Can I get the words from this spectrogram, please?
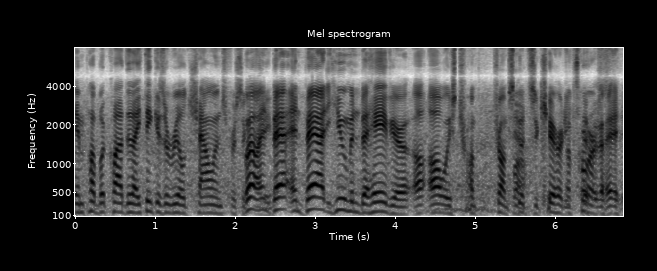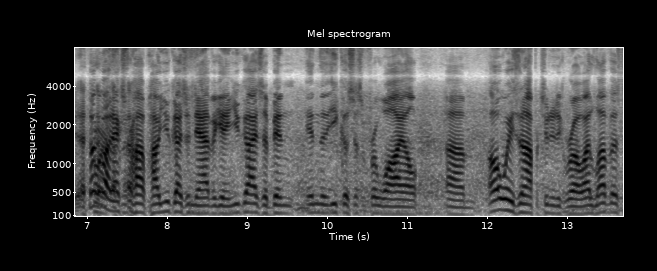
in public cloud that I think is a real challenge for security. Well, and, ba and bad human behavior uh, always trump, trumps well, good security. Of course. right? Talk about ExtraHop, how you guys are navigating. You guys have been in the ecosystem for a while. Um, always an opportunity to grow. I love this.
